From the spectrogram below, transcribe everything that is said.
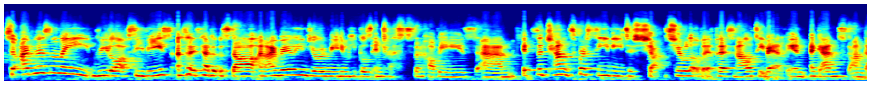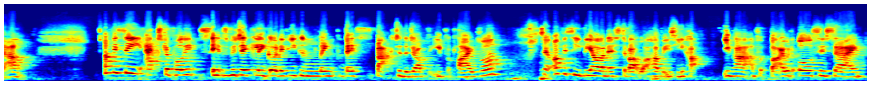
So I personally read a lot of CVs, as I said at the start, and I really enjoy reading people's interests and hobbies. Um, it's a chance for a CV to sh- show a little bit of personality, really, and again, stand out. Obviously, extra points. It's particularly good if you can link this back to the job that you've applied for. So obviously, be honest about what hobbies you have. You have, but I would also say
